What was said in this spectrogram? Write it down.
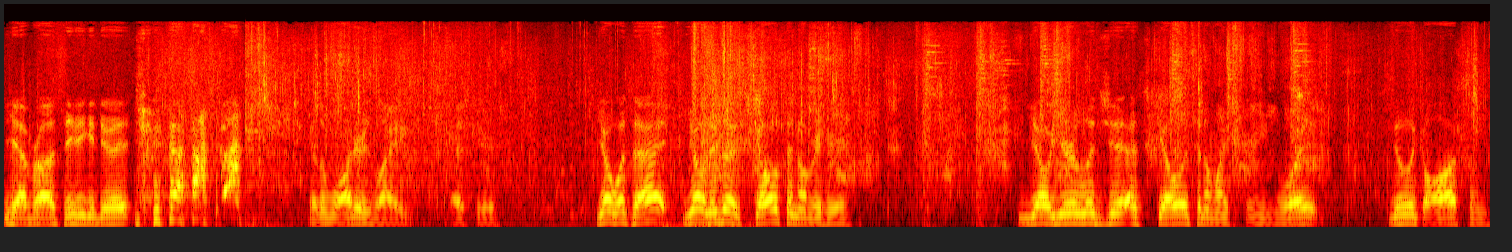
Yeah, bro, see if you can do it. Yo, the water is like S tier. Yo, what's that? Yo, there's a skeleton over here. Yo, you're legit a skeleton on my screen. What? You look awesome.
